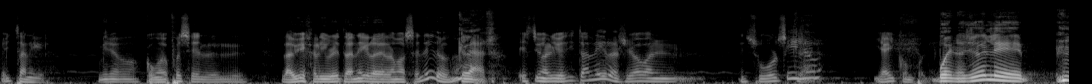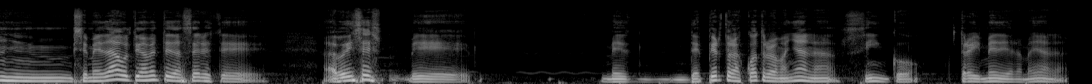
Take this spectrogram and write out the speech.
Vietita negra. mira vos. Como fuese el- la vieja libreta negra del almacenero, ¿no? Claro. Este una libretita negra, llevaba en, en su bolsillo y ahí componía. Bueno, yo le se me da últimamente de hacer este a veces eh, me despierto a las 4 de la mañana, 5, 3 y media de la mañana.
